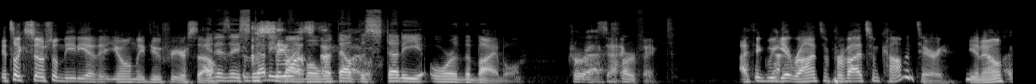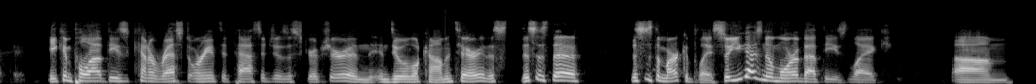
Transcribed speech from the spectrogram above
It's like social media that you only do for yourself. it is a The study Selah Bible study without Bible. the study or the Bible. Correct. Exactly. Perfect. I think we Yeah. get Ron to provide some commentary. You know, Okay. he can pull out these kind of rest oriented passages of scripture and, and do a little commentary. This this is the this is the marketplace. So you guys know more about these like um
